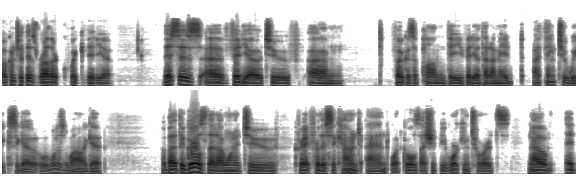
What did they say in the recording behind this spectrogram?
welcome to this rather quick video. This is a video to um, focus upon the video that I made I think two weeks ago, it was a while ago, about the goals that I wanted to create for this account and what goals I should be working towards. Now, it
